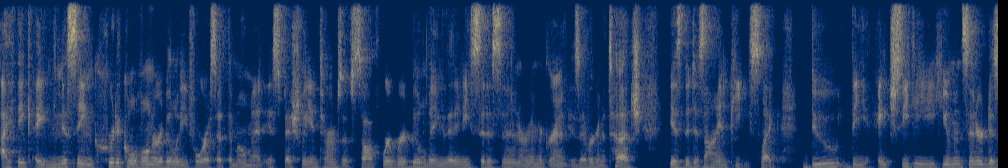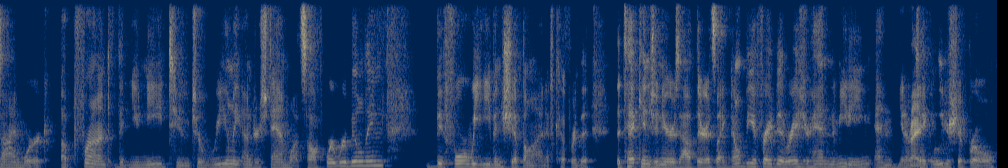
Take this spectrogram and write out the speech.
I think a missing critical vulnerability for us at the moment, especially in terms of software we're building that any citizen or immigrant is ever going to touch, is the design piece. Like do the HCD human centered design work up front that you need to to really understand what software we're building before we even ship on if for the the tech engineers out there it's like don't be afraid to raise your hand in a meeting and you know Right. take a leadership role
